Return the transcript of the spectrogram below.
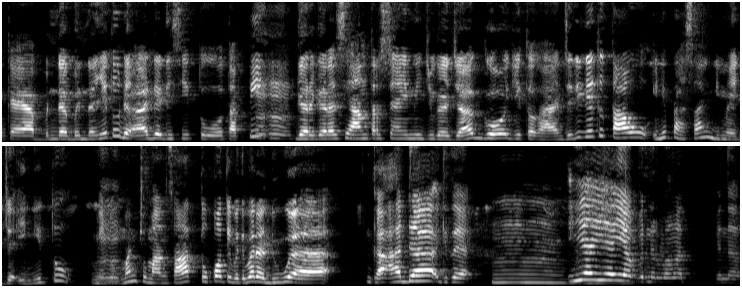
kayak benda-bendanya tuh udah ada di situ, tapi gara-gara si huntersnya ini juga jago gitu kan, jadi dia tuh tahu ini perasaan di meja ini tuh minuman cuma satu kok tiba-tiba ada dua. nggak ada gitu ya Hmm. iya iya iya bener banget bener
